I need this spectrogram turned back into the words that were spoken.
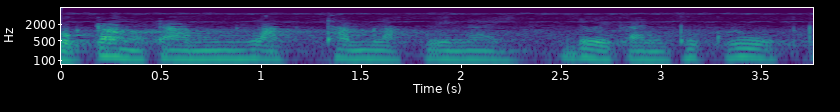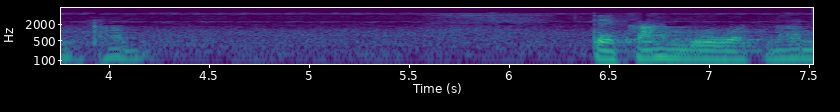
ถูกต้องตามหลักทำหลักวินัยด้วยกันทุกรูปทุกท่าน แต่การบวชนั้น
